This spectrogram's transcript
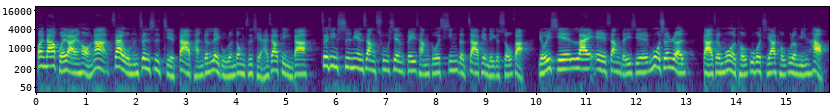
欢迎大家回来哈。那在我们正式解大盘跟类股轮动之前，还是要提醒大家，最近市面上出现非常多新的诈骗的一个手法，有一些 Line 上的一些陌生人打着摩尔投顾或其他投顾的名号，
